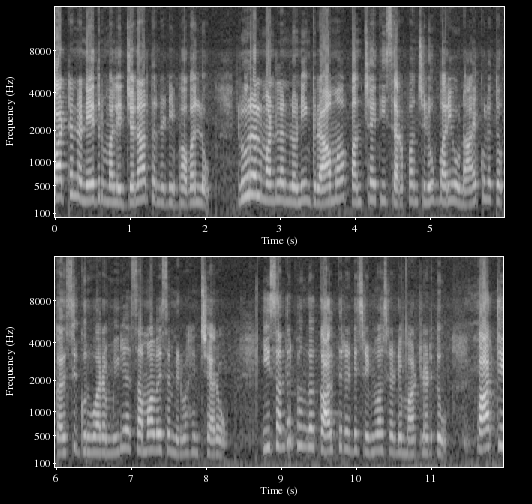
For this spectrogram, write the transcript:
పట్టణ నేదురుమల్లి జనార్దన్ రెడ్డి భవన్లో. రూరల్ మండలంలోని గ్రామ పంచాయతీ సర్పంచులు మరియు నాయకులతో కలిసి గురువారం మీడియా సమావేశం నిర్వహించారు. ఈ సందర్భంగా కాల్తిరెడ్డి శ్రీనివాసరెడ్డి మాట్లాడుతూ పార్టీ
